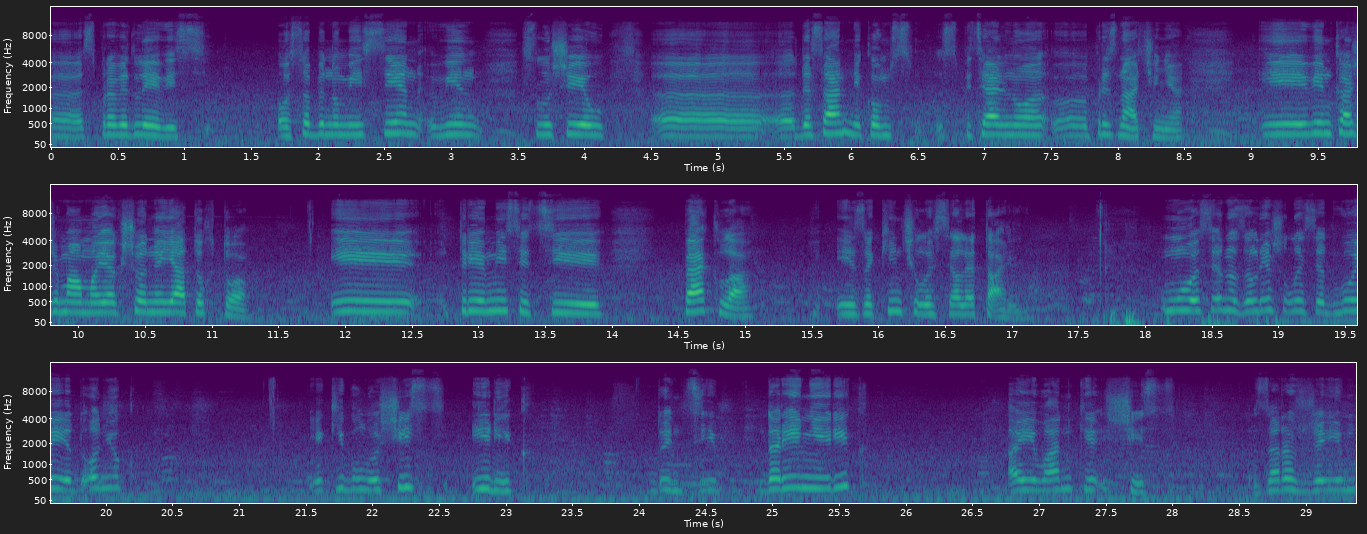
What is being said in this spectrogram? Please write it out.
е, справедливість. Особливо мій син він служив е, десантником спеціального е, призначення. І він каже: мама, якщо не я, то хто? І три місяці пекла і закінчилося летально. У мого сина залишилося двоє доньок, які було шість і рік. Доньці Дарині рік, а Іванки шість. Зараз вже їм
